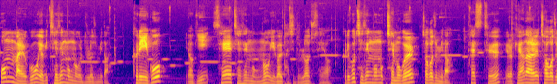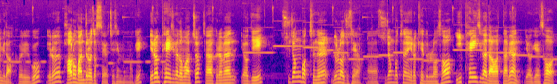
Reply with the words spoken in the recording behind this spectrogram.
홈 말고 여기 재생 목록을 눌러줍니다. 그리고 여기 새 재생 목록 이걸 다시 눌러주세요. 그리고 재생 목록 제목을 적어줍니다. 테스트 이렇게 하나를 적어줍니다. 그리고 이러면 바로 만들어졌어요. 재생 목록이 이런 페이지가 넘어왔죠? 자 그러면 여기 수정 버튼을 눌러주세요. 아, 수정 버튼을 이렇게 눌러서 이 페이지가 나왔다면 여기에서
